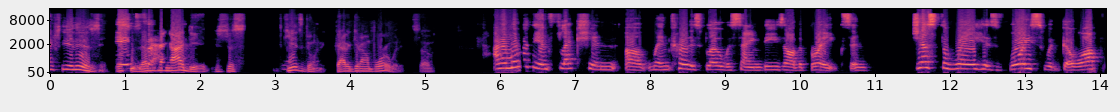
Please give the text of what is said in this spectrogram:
actually, it is. This is everything I did. It's just kids doing it. Got to get on board with it. So I remember the inflection of when Kurtis Blow was saying, These are the breaks. And just the way his voice would go up,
